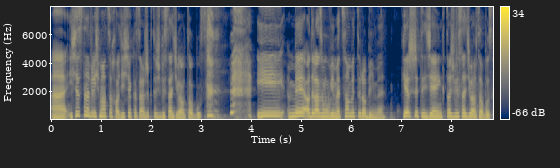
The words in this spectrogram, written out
E, I się zastanawialiśmy o co chodzi. Się okazało, że ktoś wysadził autobus. I my od razu mówimy, co my tu robimy. Pierwszy tydzień ktoś wysadził autobus.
